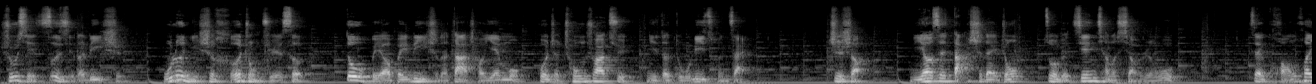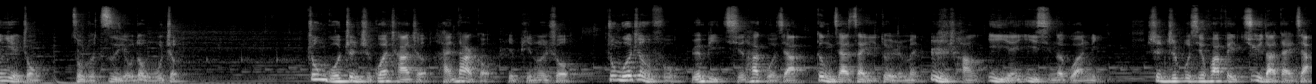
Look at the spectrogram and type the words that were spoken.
书写自己的历史。无论你是何种角色，都不要被历史的大潮淹没，或者冲刷去你的独立存在。至少，你要在大时代中做个坚强的小人物，在狂欢夜中做个自由的舞者。中国政治观察者韩大狗也评论说。中国政府远比其他国家更加在意对人们日常一言一行的管理，甚至不惜花费巨大代价，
